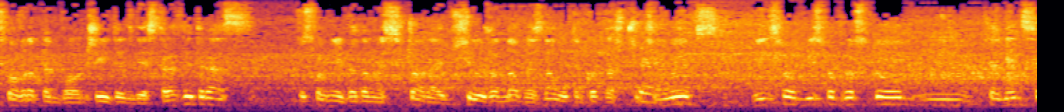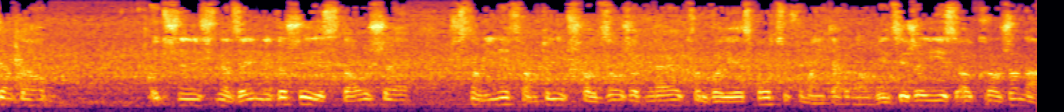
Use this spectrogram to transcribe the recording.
z powrotem, połączyli te dwie strefy, teraz dosłownie wiadomość wczoraj, siły rządowe znowu ten kontrast przycięły, więc jest po prostu mm, tendencja do odcinania się nawzajem. Najgorsze jest to, że tą linię frontu nie przechodzą żadne konwoje z pomocą humanitarną, więc jeżeli jest okrążona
